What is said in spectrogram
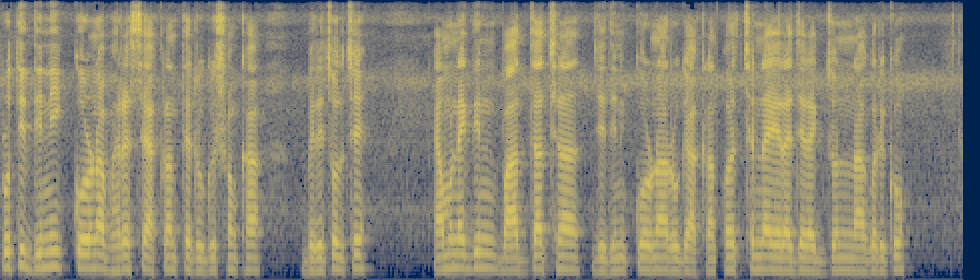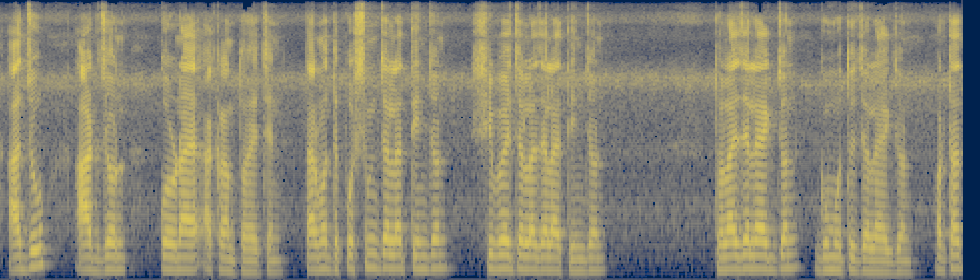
প্রতিদিনই করোনা ভাইরাসে আক্রান্তের রোগীর সংখ্যা বেড়ে চলছে। এমন একদিন বাদ যাচ্ছে না যেদিন করোনা রোগে আক্রান্ত হচ্ছেন না এ রাজ্যের একজন নাগরিকও। আজও আটজন করোনায় আক্রান্ত হয়েছেন। তার মধ্যে পশ্চিম জেলার তিনজন শিবহর জেলা জেলায় তিনজন ধলাই জেলায় একজন, গুমতি জেলায় একজন। অর্থাৎ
